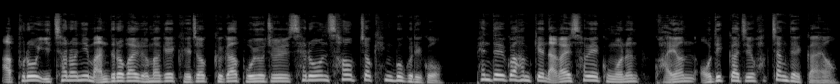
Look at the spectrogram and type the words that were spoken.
앞으로 이찬원이 만들어갈 음악의 궤적 그가 보여줄 새로운 사업적 행보 그리고 팬들과 함께 나갈 사회 공헌은 과연 어디까지 확장될까요?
